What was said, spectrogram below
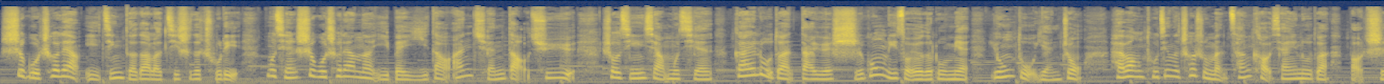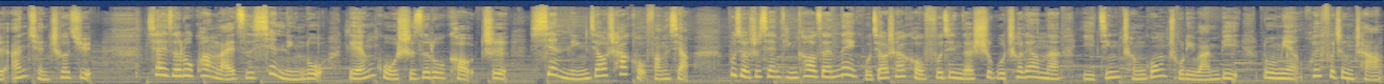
事故车辆已经得到了及时的处理，目前事故车辆呢已被移到安全岛区域，受其影响。目前该路段大约十公里左右的路面拥堵严重，还望途经的车主们参考相应路段，保持安全车距。下一则路况来自县林路连谷十字路口至县林交叉口方向。不久之前停靠在内谷交叉口附近的事故车辆呢，已经成功处理完毕，路面恢复正常。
